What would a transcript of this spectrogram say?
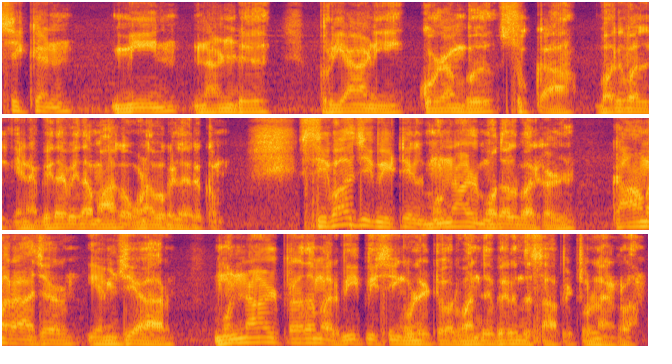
சிக்கன் மீன் நண்டு பிரியாணி குழம்பு சுக்கா வறுவல் என விதவிதமாக உணவுகள் இருக்கும். சிவாஜி வீட்டில் முன்னாள் முதல்வர்கள் காமராஜர் எம்ஜிஆர் முன்னாள் பிரதமர் வி பி சிங் உள்ளிட்டோர் வந்து விருந்து சாப்பிட்டுள்ளார்களாம்.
